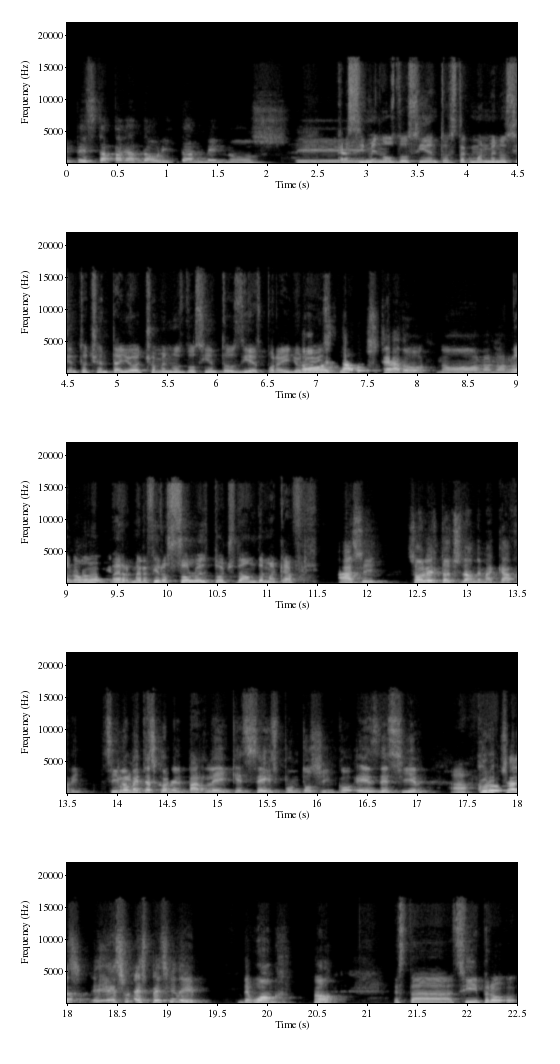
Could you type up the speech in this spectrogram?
te está pagando ahorita menos... Eh, Casi menos 200, está como en menos 188, menos 210 por ahí. Yo no, está busteado. No, no, no, no. No, no, me, refiero solo el touchdown de McCaffrey. Ah, sí, solo el touchdown de McCaffrey. Si lo metes con el parlay, que es 6.5, es decir, ah. cruzas, es una especie de, de Wong, ¿no? Está, sí, pero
